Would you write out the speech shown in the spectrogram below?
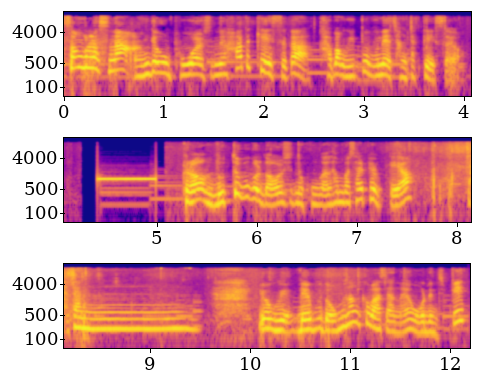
선글라스나 안경을 보호할 수 있는 하드 케이스가 가방 윗부분에 장착되어 있어요. 그럼 노트북을 넣을 수 있는 공간 한번 살펴볼게요. 짜잔! 여기 내부 너무 상큼하잖아요. 오렌지빛.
